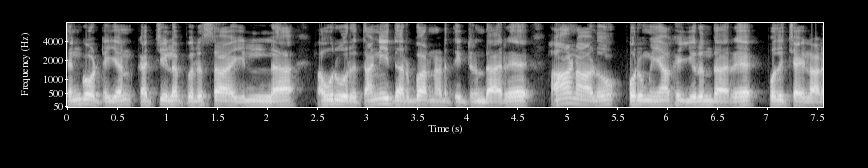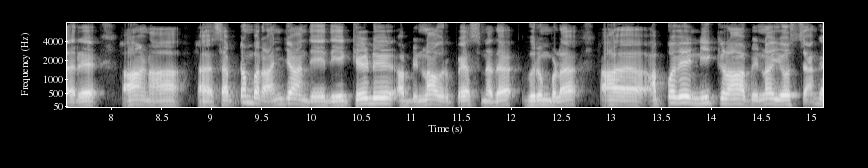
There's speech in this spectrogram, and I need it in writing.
செங்கோட்டையன் கட்சியில பெருசா இல்லை. அவர் ஒரு தனி தர்பார் நடத்திட்டு இருந்தாரு ஆனாலும் பொறுமையாக இருந்தாரு பொதுச் செயலாளர். ஆனா செப்டம்பர் அஞ்சாம் தேதி கெடு அப்படின்லாம் அவர் பேசினதை விரும்பல. அப்போவே அப்பவே நீக்கலாம் அப்படின்லாம் யோசிச்சாங்க.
